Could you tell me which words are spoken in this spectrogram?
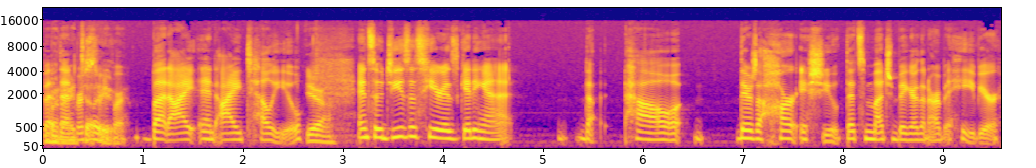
but, But then I verse tell you. 34, but I, and I tell you. Yeah. And so Jesus here is getting at the, how there's a heart issue that's much bigger than our behavior,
